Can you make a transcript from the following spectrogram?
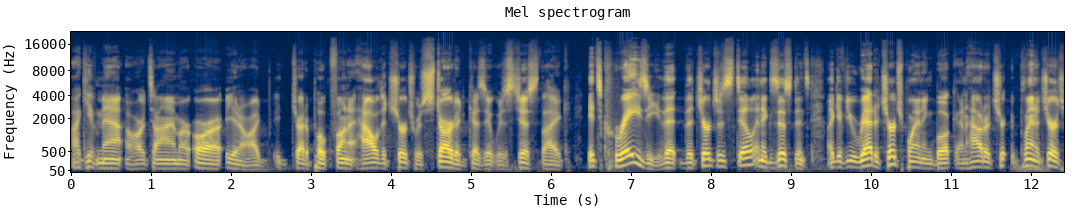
I give Matt a hard time, or, or you know, I try to poke fun at how the church was started because it was just like it's crazy that the church is still in existence. Like if you read a church planning book on how to ch- plan a church,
